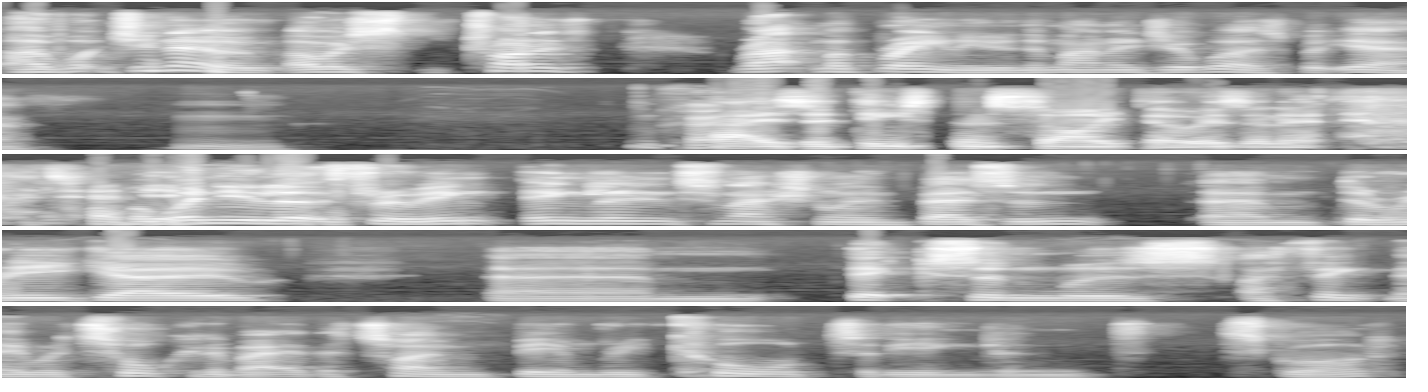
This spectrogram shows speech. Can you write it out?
I, what do you know? I was trying to wrap my brain who the manager was, but yeah. Hmm. Okay. That is a decent side, though, isn't it? But you. when you look through Eng- England international in Beasant, um, Dorigo, um, Dixon was, I think they were talking about at the time being recalled to the England squad.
